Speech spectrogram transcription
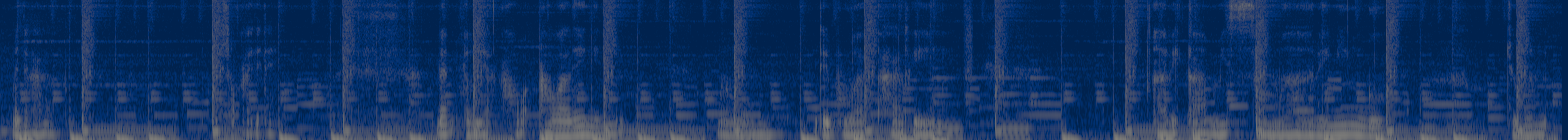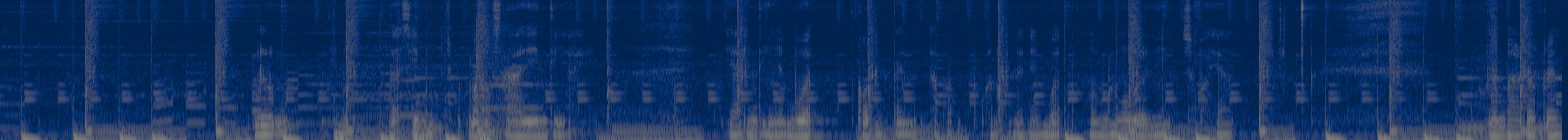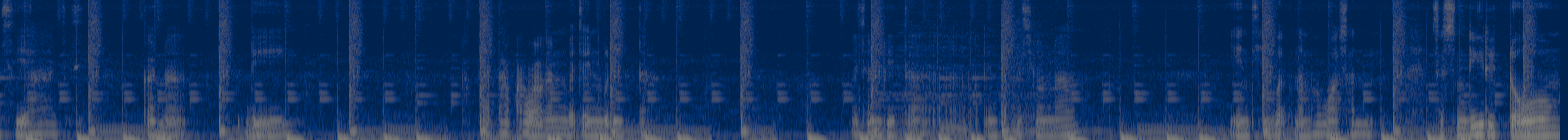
banyak hal dan ya aw awalnya ini mau dibuat hari hari Kamis sama hari Minggu. Cuman belum nggak sibuk cuma malas aja intinya. Ya intinya buat konten apa bukan konten yang buat ngobrol-ngobrol ini supaya nambah referensi aja sih. Karena di apa tahap awal kan bacain berita. Bacain berita internasional. Ya intinya buat nambah wawasan saya sendiri dong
